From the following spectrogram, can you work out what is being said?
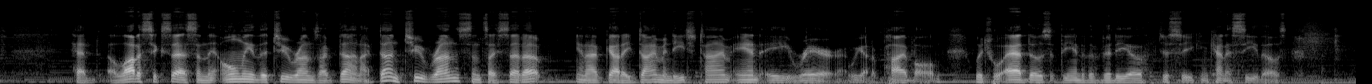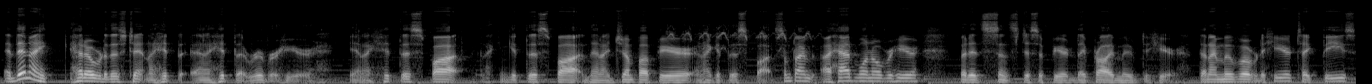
had a lot of success in the only the two runs I've done. I've done two runs since I set up and I've got a diamond each time and a rare. We got a piebald, which we'll add those at the end of the video just so you can kind of see those. And then I head over to this tent and I hit the and I hit that river here. And I hit this spot and I can get this spot and then I jump up here and I get this spot. Sometimes I had one over here, but it's since disappeared. They probably moved to here. Then I move over to here, take these,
